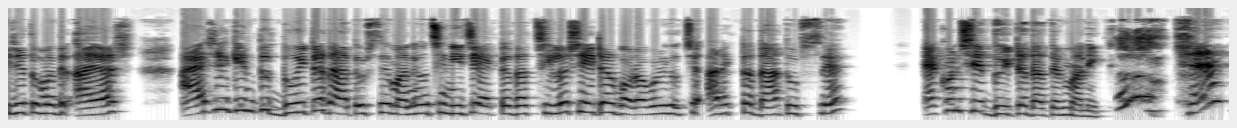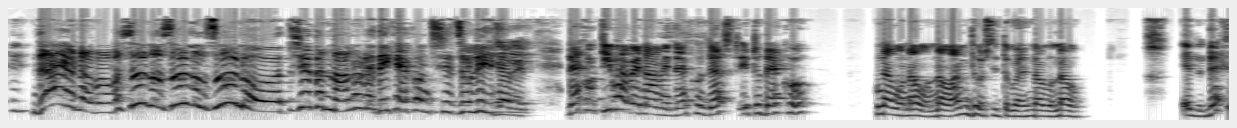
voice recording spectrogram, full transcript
যে তোমাদের আয়াস, আয়াসের কিন্তু দুইটা দাঁত উঠছে মানে হচ্ছে নিচে একটা দাঁত ছিল, সেইটার বরাবরই হচ্ছে আরেকটা দাঁত উঠছে। এখন সে দুইটা দাঁতের মালিক। হ্যাঁ? যাইও না বাবা, শোনো শোনো শোনো। সে তার নানুরে দেখে এখন সে চলেই যাবে। দেখো কীভাবে নামে, দেখো জাস্ট একটু দেখো। নামো নামো নামো, আমি ধরছি তোমার নামো এই দেখছ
